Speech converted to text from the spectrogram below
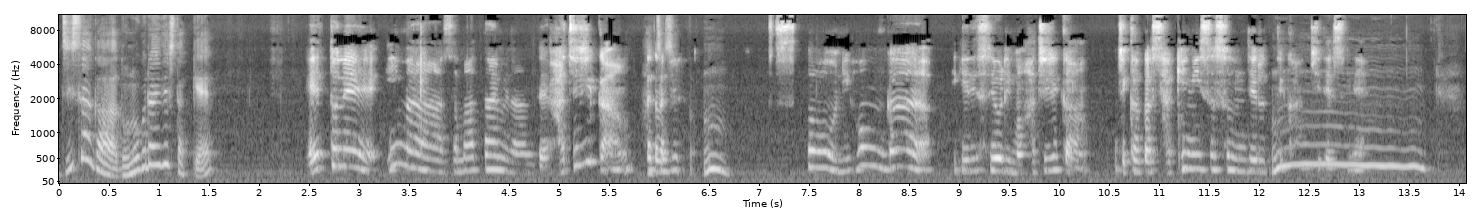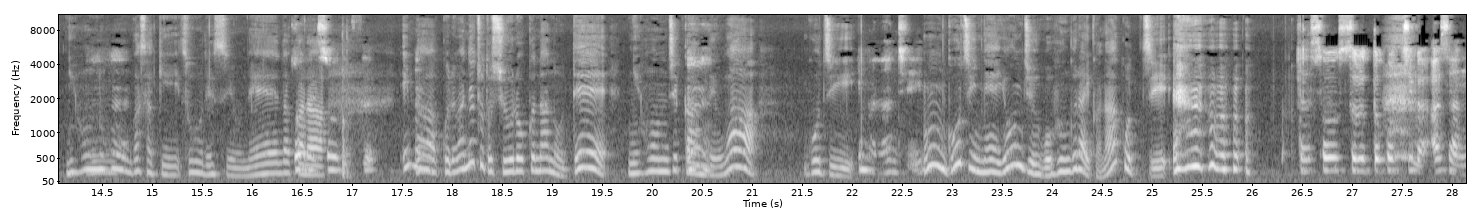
時差がどのぐらいでしたっけ？えっとね、今、サマータイムなんで8時間？だか8ら、時間。うん。そう、日本がイギリスよりも8時間、時間が先に進んでるって感じですね。ね日本の方が先、そうですよね。だから。今これはねちょっと収録なので日本時間では5時、今何時？うん、5時ね45分ぐらいかなこっち。だそうするとこっちが朝の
